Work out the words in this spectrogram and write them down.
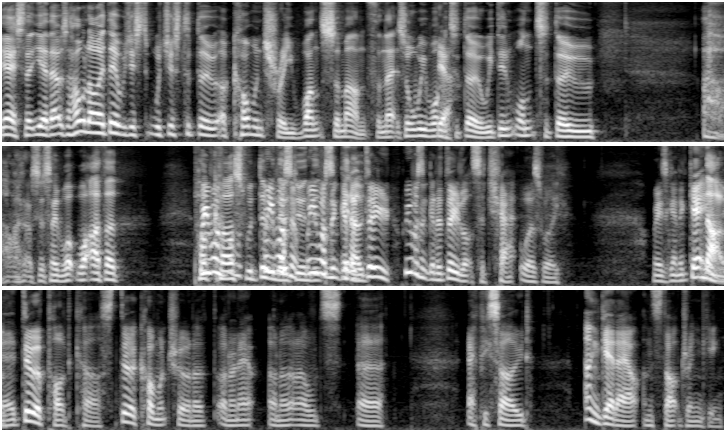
yes, that yeah, that was the whole idea. Was just was just to do a commentary once a month, and that's all we wanted Yeah. to do. We didn't want to do. Oh, I was going to say what what other We podcasts wasn't- would do. We wasn't. We the- wasn't going to know, do. We wasn't going to do lots of chat, was we? We was going to get No. in there, do a podcast, do a commentary on a on an on an old uh, episode and get out and start drinking.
